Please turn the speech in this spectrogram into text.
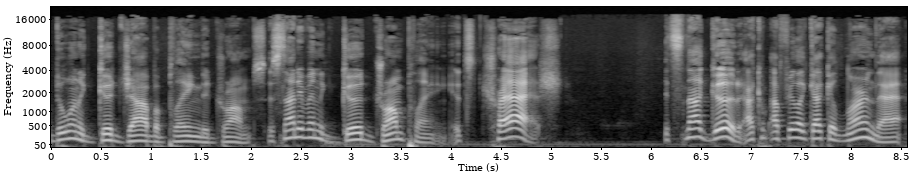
doing a good job of playing the drums. It's not even a good drum playing. It's trash. It's not good. I, I feel like I could learn that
